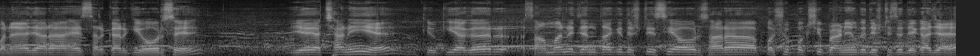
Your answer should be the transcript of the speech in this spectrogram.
बनाया जा रहा है सरकार की ओर से ये अच्छा नहीं है क्योंकि अगर सामान्य जनता की दृष्टि से और सारा पशु पक्षी प्राणियों की दृष्टि से देखा जाए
